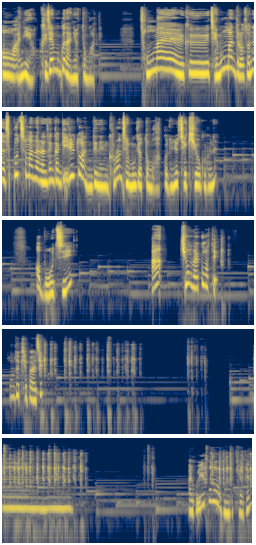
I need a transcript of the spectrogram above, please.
어, 아니에요. 그 제목은 아니었던 것 같아. 정말 그 제목만 들어서는 스포츠 만화라는 생각이 1도 안 드는 그런 제목이었던 것 같거든요. 제 기억으로는. 아, 뭐지? 아! 기억날 것 같아. 검색해봐야지. 음... 아, 이거 일본어로 검색해야 되나?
